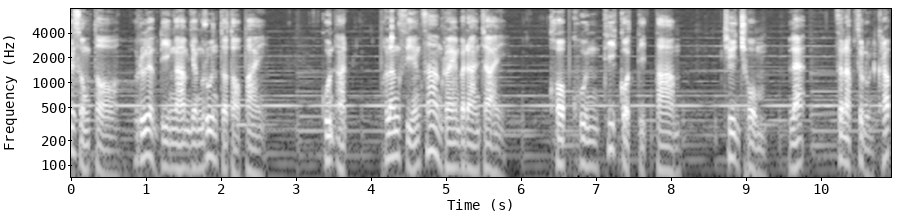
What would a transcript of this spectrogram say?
พื่อส่งต่อเรื่องดีงามยังรุ่นต่อๆไป คุณอัดพลังเสียงสร้างแรงบันดาลใจ ขอบคุณที่กดติดตาม ชื่นชมและสนับสนุนครับ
